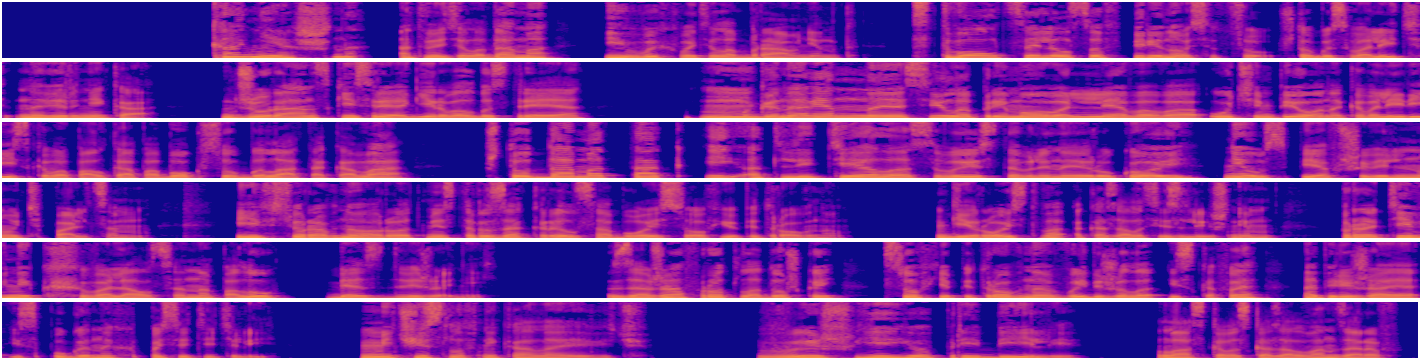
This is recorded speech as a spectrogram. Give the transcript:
«Конечно», — ответила дама и выхватила Браунинг. Ствол целился в переносицу, чтобы свалить наверняка. Джуранский среагировал быстрее. Мгновенная сила прямого левого у чемпиона кавалерийского полка по боксу была такова, что дама так и отлетела с выставленной рукой, не успев шевельнуть пальцем. И все равно ротмистр закрыл собой Софью Петровну. Геройство оказалось излишним. Противник валялся на полу без движений. Зажав рот ладошкой, Софья Петровна выбежала из кафе, опережая испуганных посетителей. «Мечислав Николаевич, вы ж ее прибили», — ласково сказал Ванзаров.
